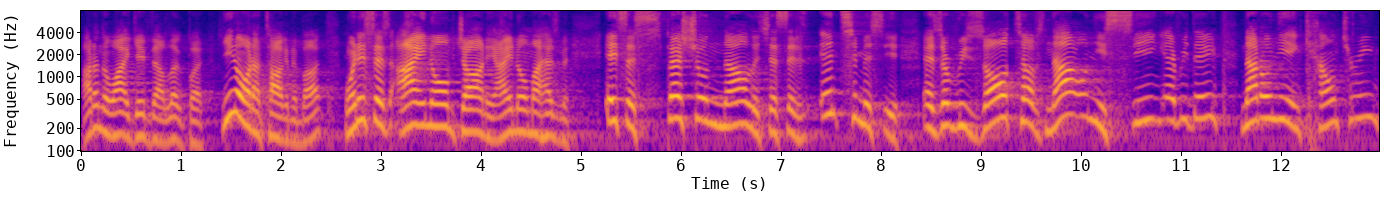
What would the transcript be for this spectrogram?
I don't know why I gave that look, but you know what I'm talking about. When it says, I know Johnny, I know my husband, it's a special knowledge that says intimacy as a result of not only seeing every day, not only encountering,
